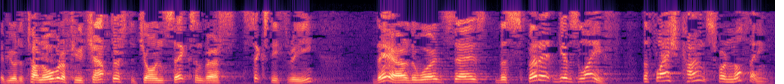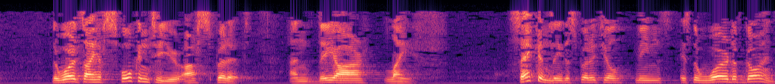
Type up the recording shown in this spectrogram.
If you were to turn over a few chapters to John 6 and verse 63, there the word says, The Spirit gives life. The flesh counts for nothing. The words I have spoken to you are Spirit, and they are life. Secondly, the spiritual means is the Word of God.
